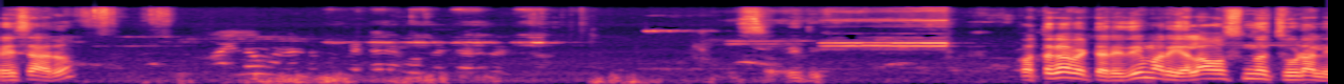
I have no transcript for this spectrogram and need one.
వేశారు. సో ఇది. కొత్తగా పెట్టారు ఇది. మరి ఎలా వస్తుందో చూడాలి.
